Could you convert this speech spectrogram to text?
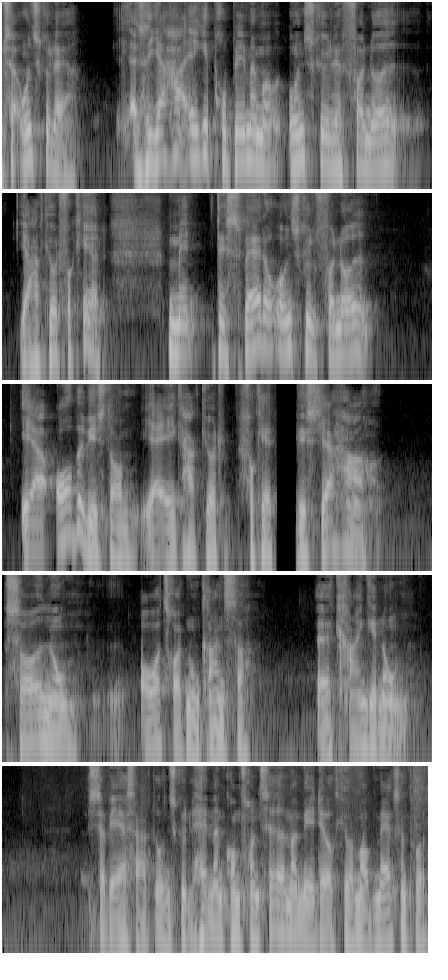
så undskylder jeg. Altså, jeg har ikke problemer med at undskylde for noget, jeg har gjort forkert. Men det er svært at undskylde for noget, jeg er overbevist om, jeg ikke har gjort forkert. Hvis jeg har såret nogen, overtrådt nogle grænser, øh, krænket nogen, så vil jeg have sagt undskyld. Havde man konfronteret mig med det og gjort mig opmærksom på det,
